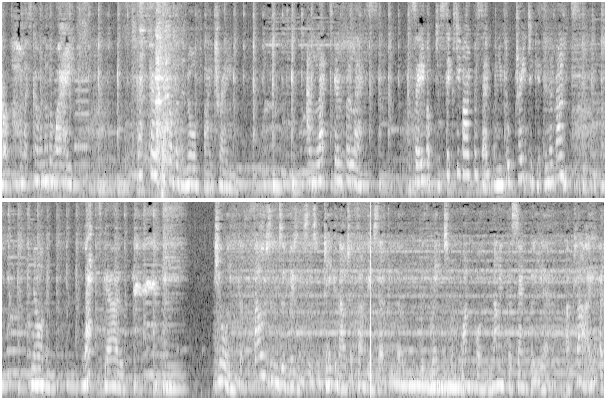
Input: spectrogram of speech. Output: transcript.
Oh, let's go another way. Let's go discover the North by train. And let's go for less. Save up to 65% when you book train tickets in advance. Northern. Let's go. Join the thousands of businesses who've taken out a Funding Circle loan with rates from 1.9% per year. Apply at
